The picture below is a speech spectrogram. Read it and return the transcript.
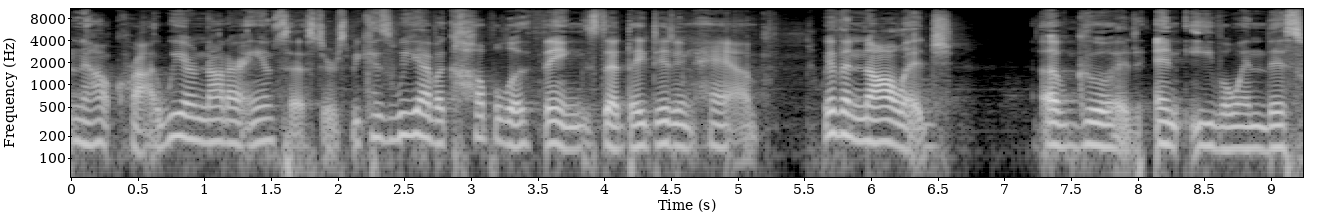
an outcry. We are not our ancestors because we have a couple of things that they didn't have. We have the knowledge of good and evil in this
